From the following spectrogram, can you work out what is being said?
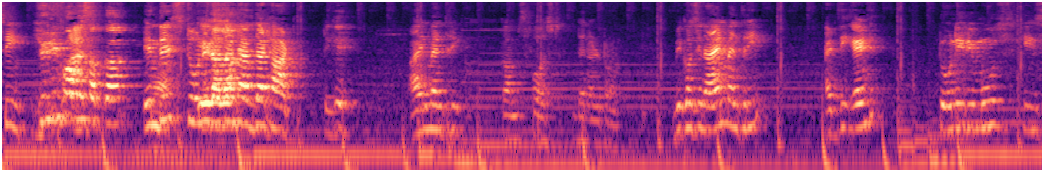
see uniform है सबका। In this Tony doesn't have that heart ठीक है? Iron Man 3 comes first then Ultron because in Iron Man 3, at the end Tony removes his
